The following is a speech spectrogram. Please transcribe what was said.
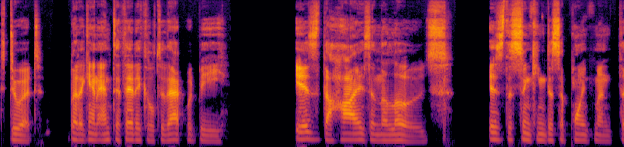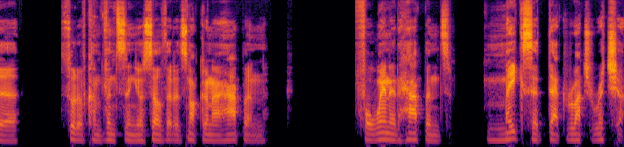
to do it. But again, antithetical to that would be is the highs and the lows, is the sinking disappointment, the sort of convincing yourself that it's not going to happen for when it happens makes it that much richer.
